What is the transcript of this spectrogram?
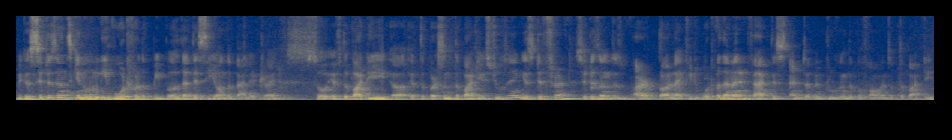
because citizens can only vote for the people that they see on the ballot, right? So if the party, uh, if the person the party is choosing is different, citizens is, are are likely to vote for them, and in fact, this ends up improving the performance of the party.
